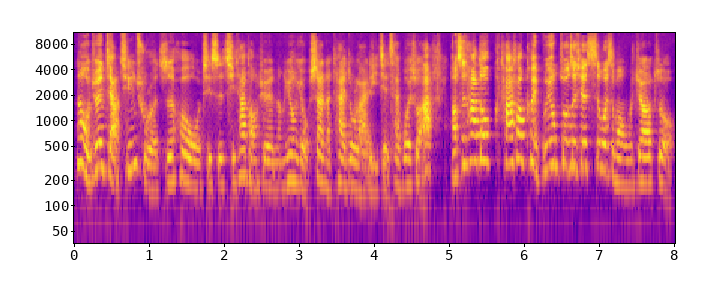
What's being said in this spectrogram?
那我觉得讲清楚了之后，其实其他同学能用友善的态度来理解，才不会说啊，老师他都他都可以不用做这些事，为什么我们就要做？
